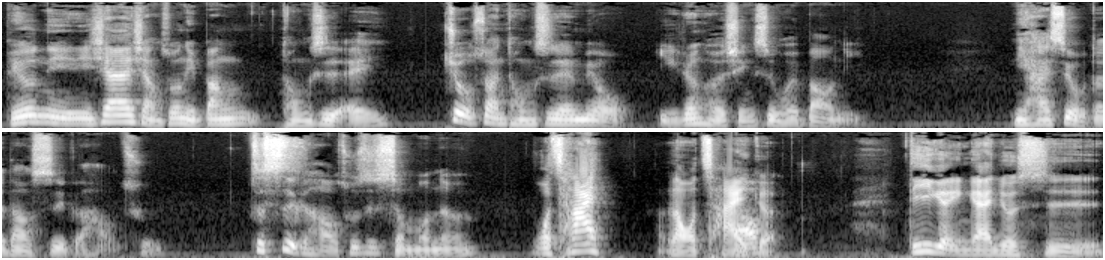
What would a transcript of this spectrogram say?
比如你你现在想说你帮同事 A，就算同事 A 没有以任何形式回报你，你还是有得到四个好处。这四个好处是什么呢？我猜，让我猜一个。第一个应该就是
